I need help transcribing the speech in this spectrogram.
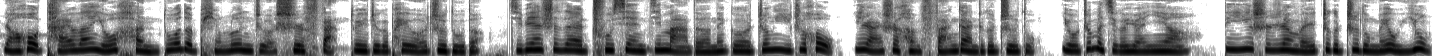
然后，台湾有很多的评论者是反对这个配额制度的，即便是在出现金马的那个争议之后，依然是很反感这个制度。有这么几个原因啊，第一是认为这个制度没有用，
